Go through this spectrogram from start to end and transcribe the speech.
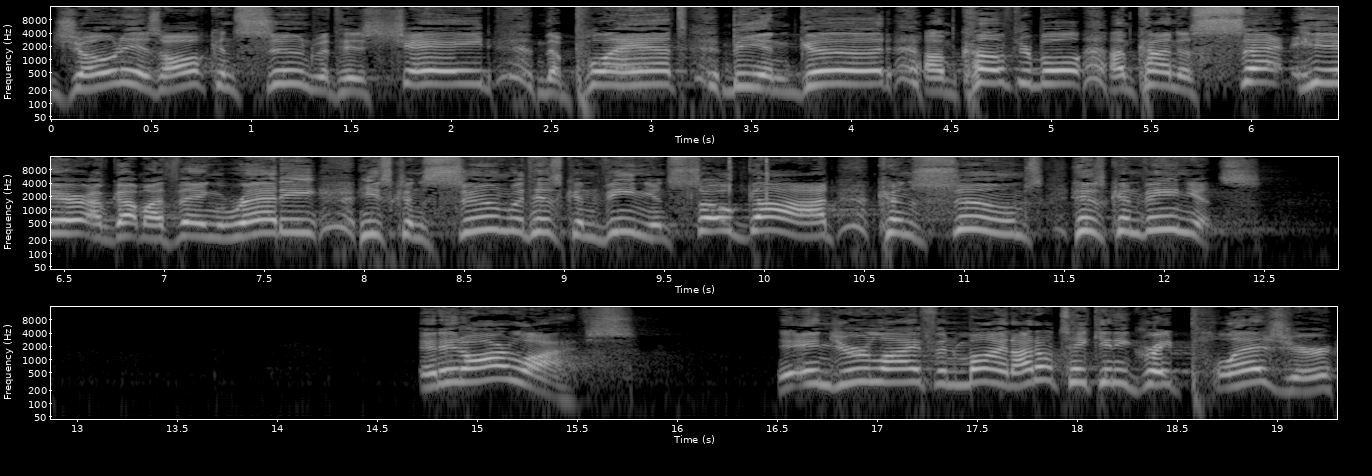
Jonah is all consumed with his shade, the plant, being good. I'm comfortable. I'm kind of set here. I've got my thing ready. He's consumed with his convenience. So God consumes his convenience. And in our lives, In your life and mine, I don't take any great pleasure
